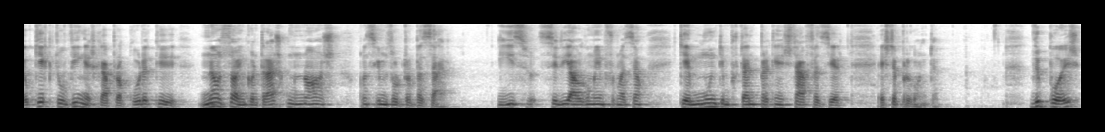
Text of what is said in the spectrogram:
o que é que tu vinhas cá à procura que não só encontraste, como nós conseguimos ultrapassar. E isso seria alguma informação que é muito importante para quem está a fazer esta pergunta. Depois,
